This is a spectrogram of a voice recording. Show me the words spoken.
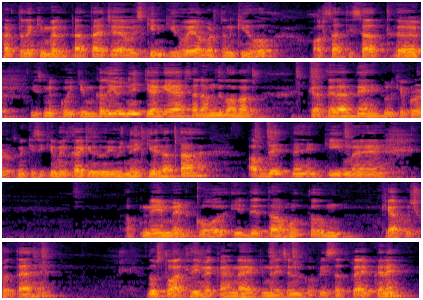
हर तरह की मेल हटाता है, चाहे वो स्किन की हो या बर्तन की हो। और साथ ही साथ इसमें कोई केमिकल यूज़ नहीं किया गया है। सर रामदेव बाबा कहते रहते हैं कि उनके प्रोडक्ट में किसी केमिकल का यूज़ नहीं किया जाता है। अब देखते हैं कि मैं अपने मेड को ये देता हूँ तो क्या कुछ होता है। दोस्तों, आखिरी में कहना है कि मेरे चैनल को प्लीज़ सब्सक्राइब करें।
